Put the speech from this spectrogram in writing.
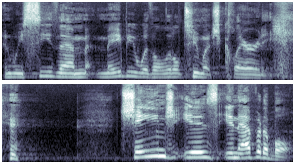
and we see them maybe with a little too much clarity. Change is inevitable.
